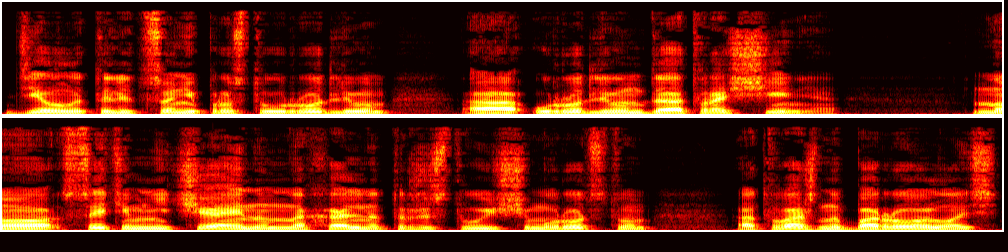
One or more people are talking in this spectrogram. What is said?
делал это лицо не просто уродливым, а уродливым до отвращения. Но с этим нечаянным, нахально торжествующим уродством – отважно боролась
